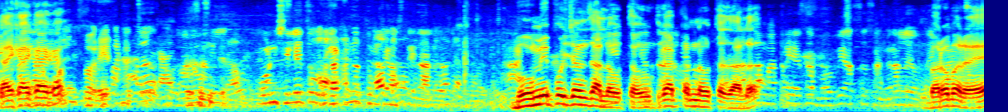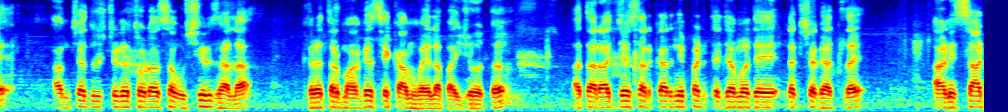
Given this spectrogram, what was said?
काय काय काय काय? भूमिपूजन झालं होतं उद्घाटन नव्हतं झालं. आता मात्र याचं भव्य असं संग्रहालय होतं. बरोबर आहे. आमच्या दृष्टीने थोडासा उशीर झाला. खरं तर मागच हे काम व्हायला पाहिजे होतं. आता राज्य सरकारने पण त्याच्यामध्ये लक्ष घातलंय. आणि साठ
